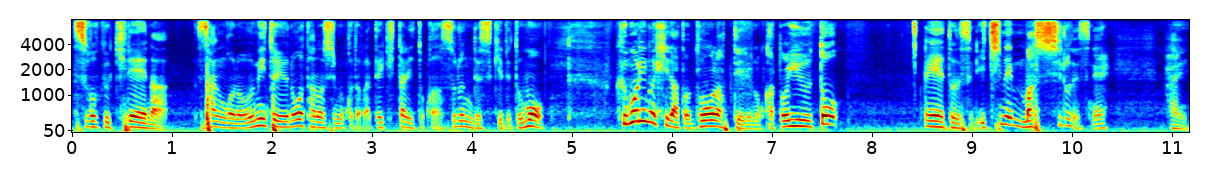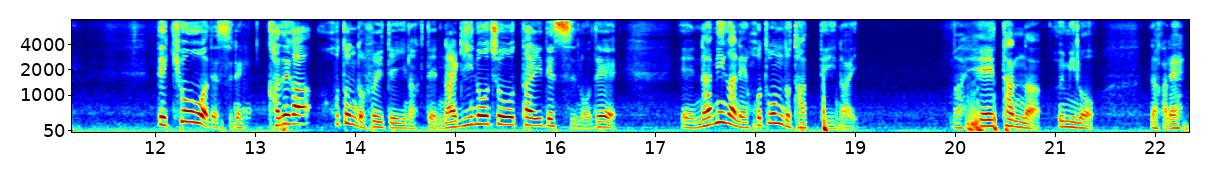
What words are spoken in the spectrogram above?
すごく綺麗なサンゴの海というのを楽しむことができたりとかするんですけれども曇りの日だとどうなっているのかというとえっ、ー、とですね一面真っ白ですね。はい。で今日はですね風がほとんど吹いていなくて凪の状態ですので、えー、波がねほとんど立っていない、まあ、平坦な海のなんかね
